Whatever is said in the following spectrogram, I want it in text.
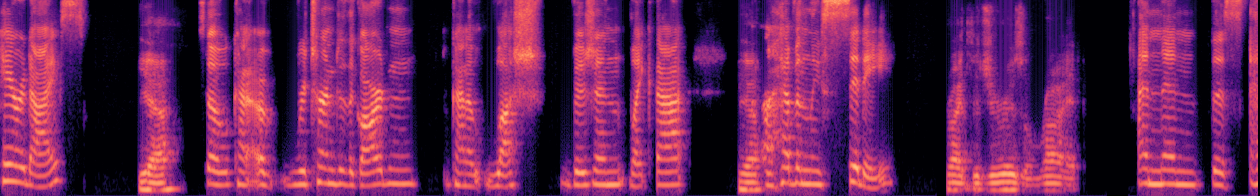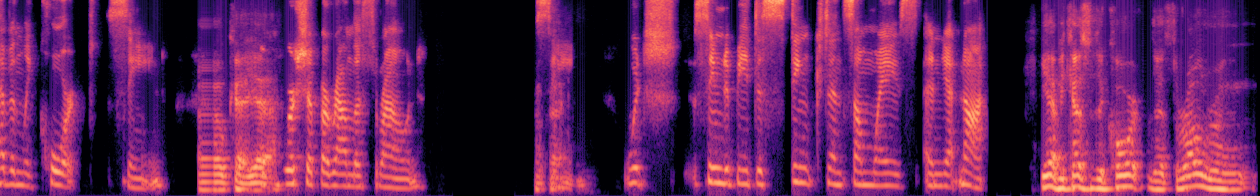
paradise. Yeah. So, kind of a return to the garden, kind of lush vision like that. Yeah. A heavenly city, Right. The Jerusalem. Right. and then this heavenly court scene, Okay. Yeah. worship around the throne Okay. scene, which seem to be distinct in some ways and yet not. Yeah. Because the court, the throne room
